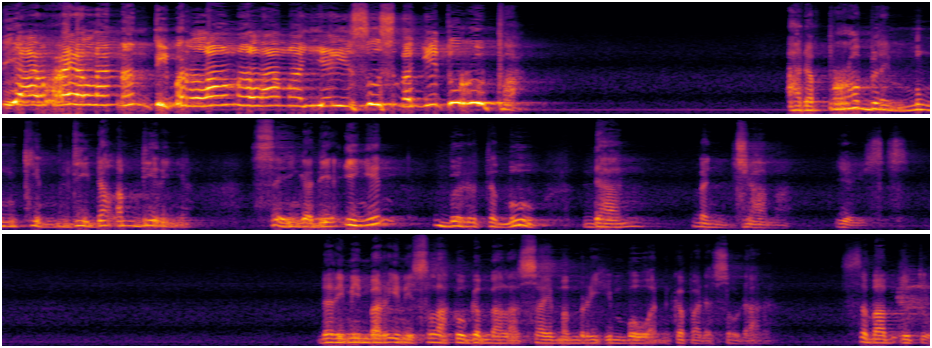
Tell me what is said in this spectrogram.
Dia rela nanti berlama-lama Yesus begitu rupa. Ada problem mungkin di dalam dirinya. Sehingga dia ingin bertemu dan menjamah Yesus. Dari mimbar ini selaku gembala saya memberi himbauan kepada saudara Sebab itu,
